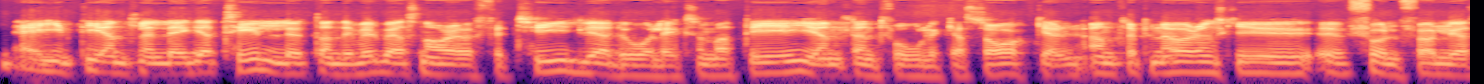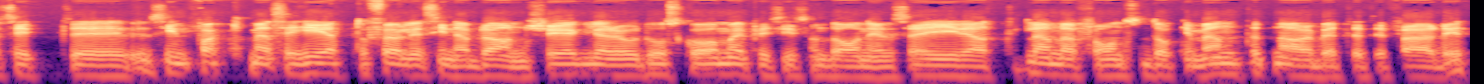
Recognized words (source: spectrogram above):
Nej, inte egentligen lägga till, utan det vill väl snarare förtydliga då liksom att det är egentligen två olika saker. Entreprenören ska ju eh, fullfölja sitt, eh, sin fackmässighet och följa sina branschregler och då ska man, precis som Daniel säger, att lämna ifrån sig dokumentet när arbetet är färdigt.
